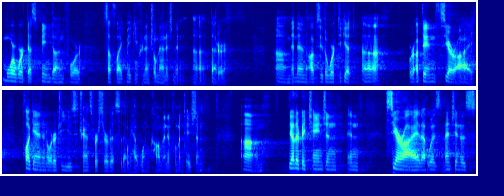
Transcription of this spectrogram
more work that's being done for stuff like making credential management uh, better. Um, and then obviously the work to get, uh, we're updating CRI plugin in order to use the transfer service so that we have one common implementation. Um, the other big change in, in CRI that was mentioned was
